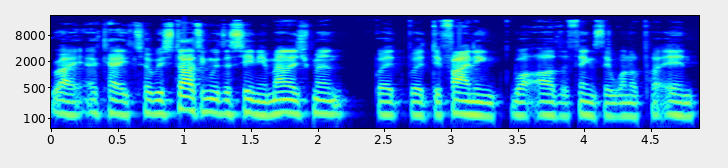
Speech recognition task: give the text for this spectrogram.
Right. Okay. So we're starting with the senior management. We're, we're defining what are the things they want to put in.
